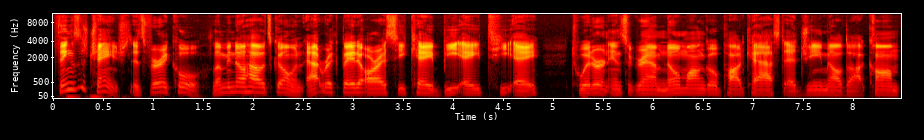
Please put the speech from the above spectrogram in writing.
things have changed. It's very cool. Let me know how it's going at Rick Bata R I C K B A T A Twitter and Instagram, no mongo podcast at gmail.com.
